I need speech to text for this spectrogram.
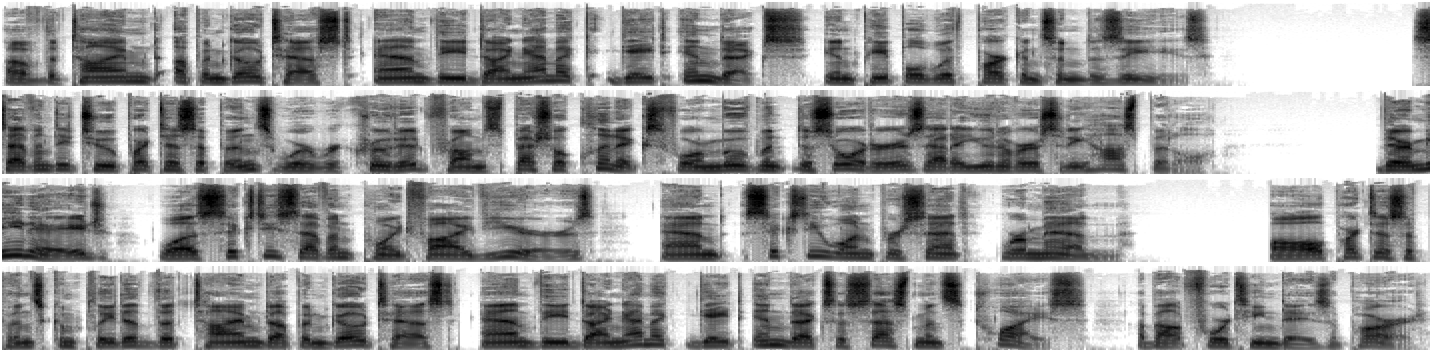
of the timed up and go test and the dynamic gait index in people with Parkinson disease. 72 participants were recruited from special clinics for movement disorders at a university hospital. Their mean age was 67.5 years and 61% were men. All participants completed the timed up and go test and the dynamic gait index assessments twice, about 14 days apart.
